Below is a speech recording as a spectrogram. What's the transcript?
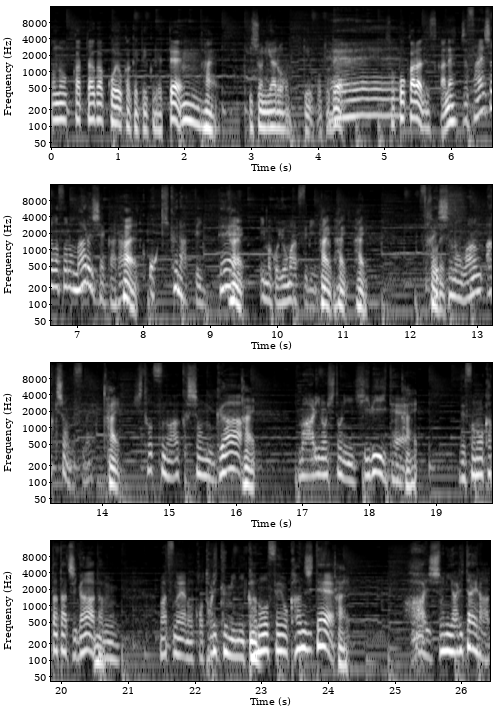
その方が声をかけてくれて、うん。はい、一緒にやろうっていうことでそこからですかね。じゃあ最初のそのマルシェからはい。大きくなっていって、はい。今こう夜祭りにはいはいはい。最初のワンアクションですね。はい。一つのアクションがはい。周りの人に響いて、はい。でその方たちがうん。多分、松野屋のこう取り組みに可能性を感じて、はいああ一緒にやりたいなと。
